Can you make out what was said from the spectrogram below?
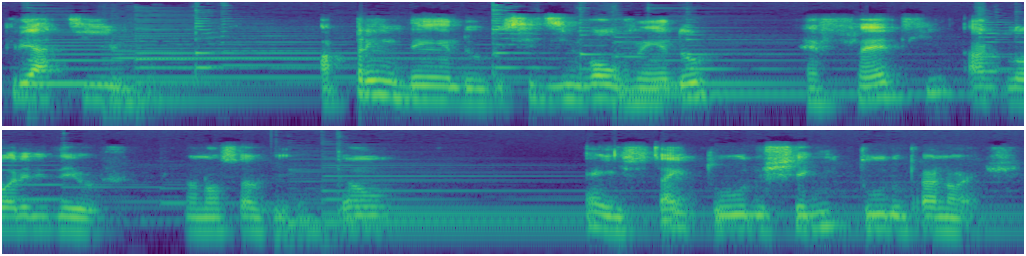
criativo, aprendendo e se desenvolvendo, reflete a glória de Deus na nossa vida. Então, é isso, está em tudo, chega em tudo para nós.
